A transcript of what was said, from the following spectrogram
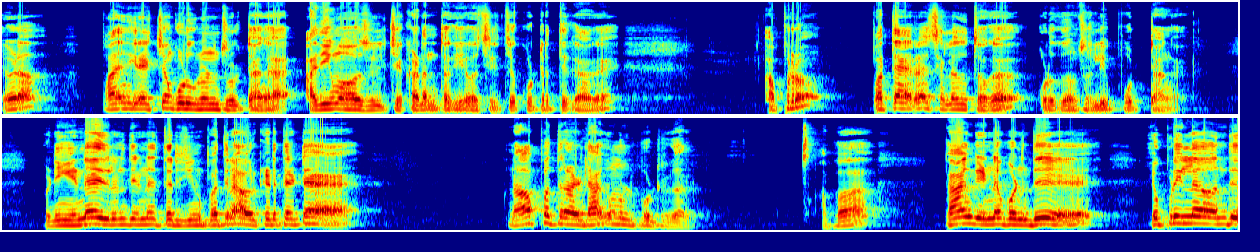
எவ்வளோ? பதினஞ்சு லட்சம் கொடுக்கணும்னு சொல்லிட்டாங்க. அதிகமாக வசூலித்த கடன் தொகையை வசூலித்த குற்றத்துக்காக அப்புறம் பத்தாயிரரூவா செலவு தொகை கொடுக்கணும்னு சொல்லி போட்டாங்க. இப்போ நீங்கள் என்ன இதுலேருந்து என்ன தெரிஞ்சுக்கணும்? பார்த்தீங்கன்னா அவர் கிட்டத்தட்ட நாற்பத்தி நாலு டாக்குமெண்ட் போட்டிருக்காரு. அப்போ பேங்க் என்ன பண்ணுது? எப்படிலாம் வந்து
